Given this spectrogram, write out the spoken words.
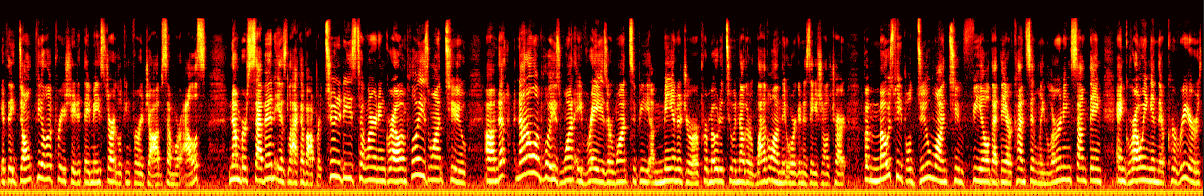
If they don't feel appreciated, they may start looking for a job somewhere else. Number seven is lack of opportunities to learn and grow. Employees want to um, not, not all employees want a raise or want to be a manager or promoted to another level on the organizational chart, but most people do want to feel that they are constantly learning something and growing in their careers,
